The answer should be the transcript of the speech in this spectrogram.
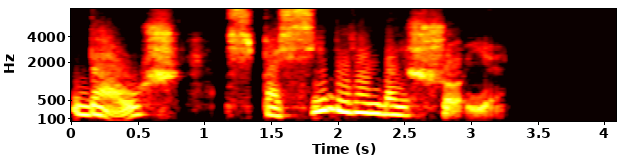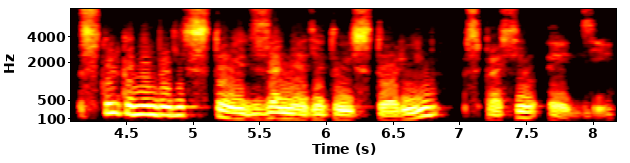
«Да уж, спасибо вам большое». «Сколько нам будет стоить занять эту историю?» — спросил Эдди.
